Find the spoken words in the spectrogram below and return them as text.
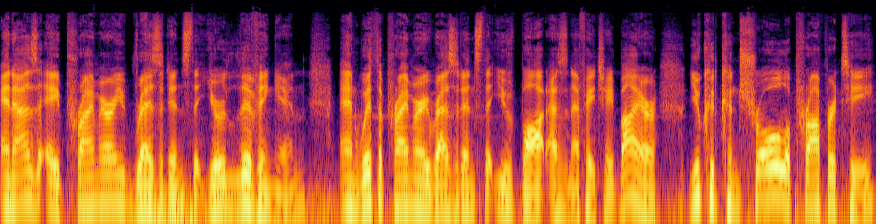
And as a primary residence that you're living in, and with a primary residence that you've bought as an FHA buyer, you could control a property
